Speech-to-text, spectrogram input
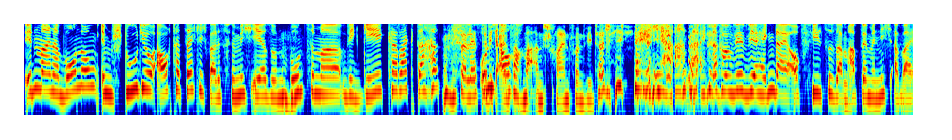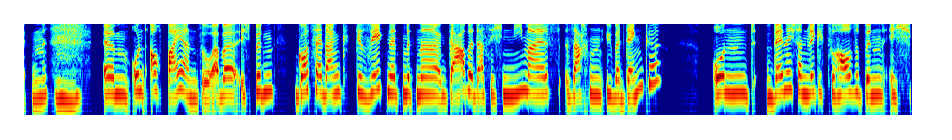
in meiner Wohnung, im Studio auch tatsächlich, weil es für mich eher so ein Wohnzimmer-WG-Charakter hat. Da lässt du Und dich auch- einfach mal anschreien von Vitali. ja, nein, aber wir, wir hängen da ja auch viel zusammen ab, wenn wir nicht arbeiten. Ähm, und auch Bayern so. Aber ich bin Gott sei Dank gesegnet mit einer Gabe, dass ich niemals Sachen überdenke. Und wenn ich dann wirklich zu Hause bin, ich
